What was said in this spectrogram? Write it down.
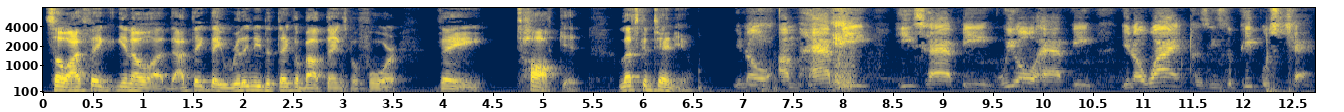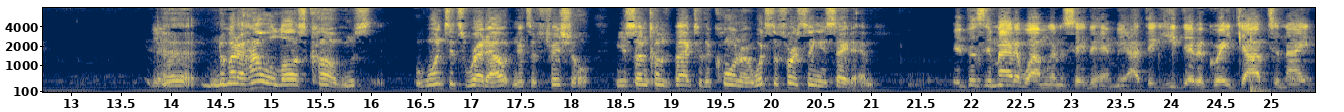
So I think, you know, I think they really need to think about things before they talk it. Let's continue. You know, I'm happy. He's happy. We all happy. You know why? Because he's the people's champ. Uh, no matter how a loss comes, once it's read out and it's official, and your son comes back to the corner, what's the first thing you say to him? It doesn't matter what I'm going to say to him. I think he did a great job tonight.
